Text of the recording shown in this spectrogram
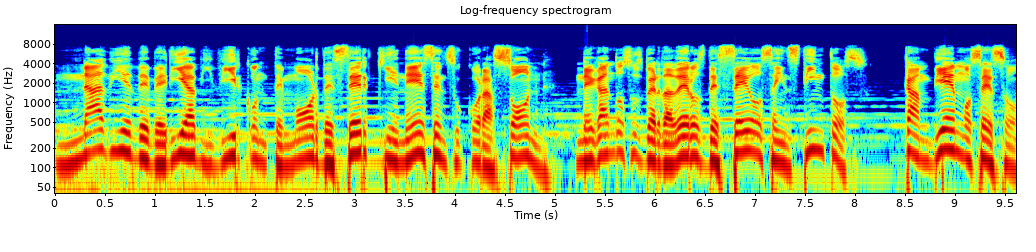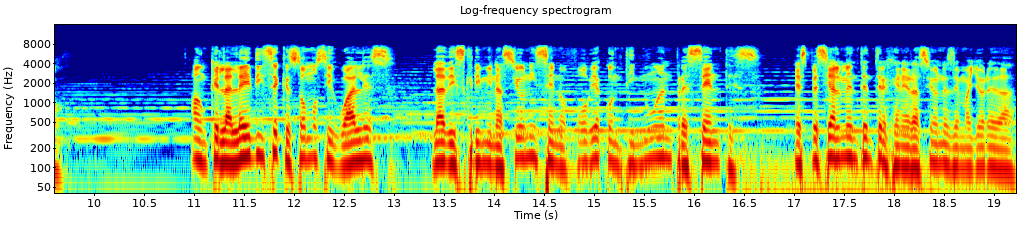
Nadie debería vivir con temor de ser quien es en su corazón, negando sus verdaderos deseos e instintos. Cambiemos eso. Aunque la ley dice que somos iguales, la discriminación y xenofobia continúan presentes, especialmente entre generaciones de mayor edad.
